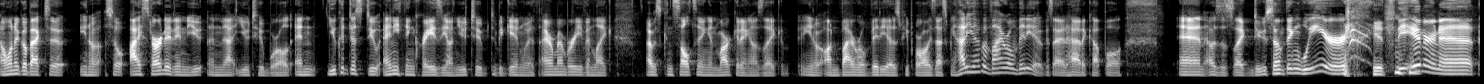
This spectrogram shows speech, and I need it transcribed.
I want to go back to you know. So I started in you in that YouTube world, and you could just do anything crazy on YouTube to begin with. I remember even like. I was consulting and marketing. I was like, you know, on viral videos, people were always asking me, "How do you have a viral video?" Because I had had a couple, and I was just like, "Do something weird." it's the internet.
